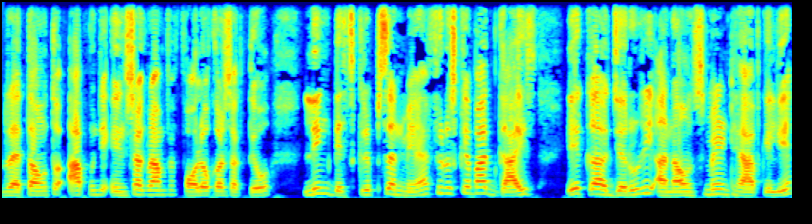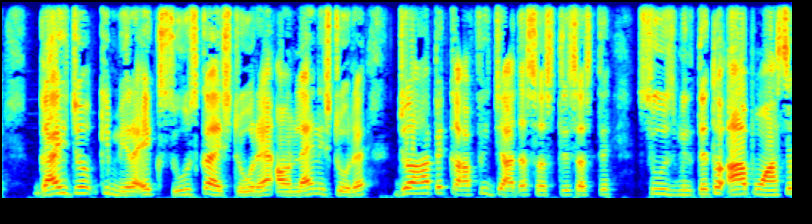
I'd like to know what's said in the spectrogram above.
रहता हूँ तो आप मुझे इंस्टाग्राम पे फॉलो कर सकते हो। लिंक डिस्क्रिप्शन में है। फिर उसके बाद गाइस एक ज़रूरी अनाउंसमेंट है आपके लिए। गाइस जो कि मेरा एक शूज़ का स्टोर है ऑनलाइन स्टोर है जो यहाँ पे काफ़ी ज़्यादा सस्ते सस्ते शूज़ मिलते तो आप वहाँ से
